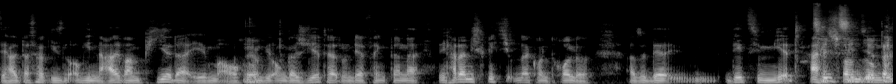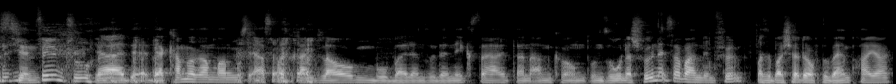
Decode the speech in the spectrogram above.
der halt deshalb diesen Original-Vampir da eben auch Ja. irgendwie engagiert hat und der fängt dann da, den hat er nicht richtig unter Kontrolle. Also der dezimiert halt schon so ein Dezimiert bisschen. Ja, der, der Kameramann muss erstmal dran glauben, wobei dann so der nächste halt dann ankommt und so. Und das Schöne ist aber an dem Film, also bei Shadow of the Vampire,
